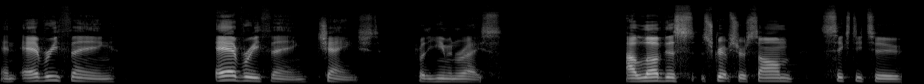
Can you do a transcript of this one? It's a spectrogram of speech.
And everything, everything changed for the human race. I love this scripture, Psalm 62,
